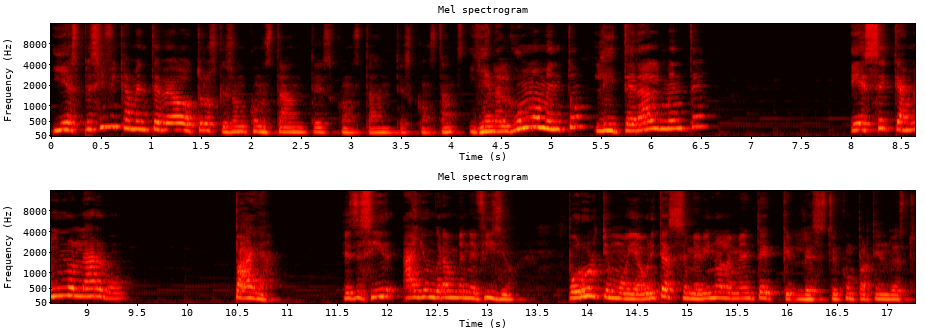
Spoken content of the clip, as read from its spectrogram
Y específicamente veo a otros que son constantes, constantes, constantes. Y en algún momento, literalmente, ese camino largo paga. Es decir, hay un gran beneficio. Por último, y ahorita se me vino a la mente que les estoy compartiendo esto.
